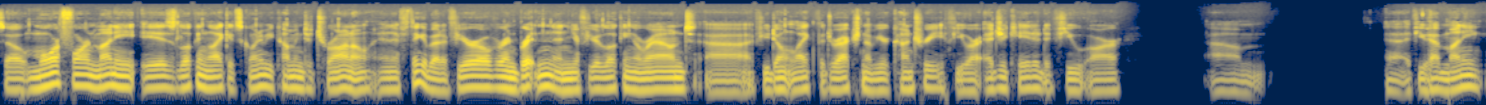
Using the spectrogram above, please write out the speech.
So more foreign money is looking like it's going to be coming to Toronto. And if think about it, if you're over in Britain and if you're looking around, uh, if you don't like the direction of your country, if you are educated, if you are, um, uh, if you have money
